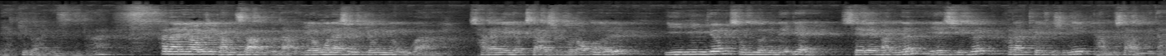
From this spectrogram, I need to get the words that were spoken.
네, 기도하겠습니다. 하나님 아버지 감사합니다. 영원하신 경륜과 사랑의 역사하심으로 오늘 이민경 성도님에게 세례받는 예식을 허락해 주시니 감사합니다.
